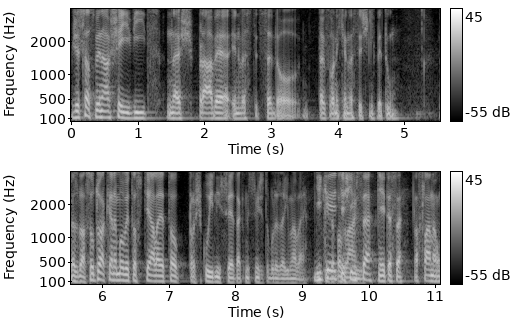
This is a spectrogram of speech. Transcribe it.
že čas vynášejí víc než právě investice do takzvaných investičních bytů. Bezba. Jsou to také nemovitosti, ale je to trošku jiný svět, tak myslím, že to bude zajímavé. Díky, Díky těším se. Mějte se. Naslanou.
